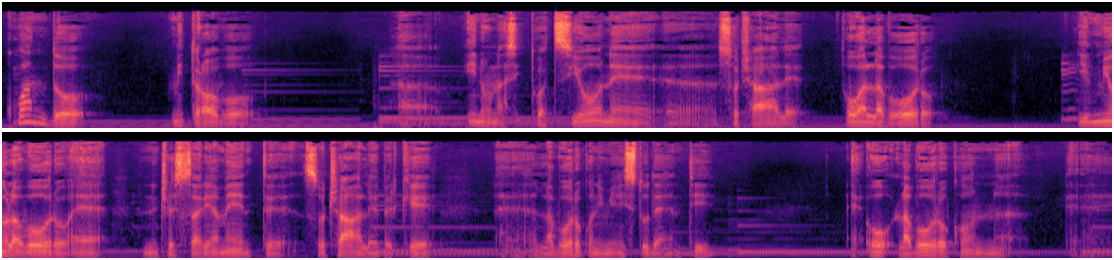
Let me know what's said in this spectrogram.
quando mi trovo uh, in una situazione uh, sociale o al lavoro, il mio lavoro è necessariamente sociale perché eh, lavoro con i miei studenti eh, o lavoro con eh,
